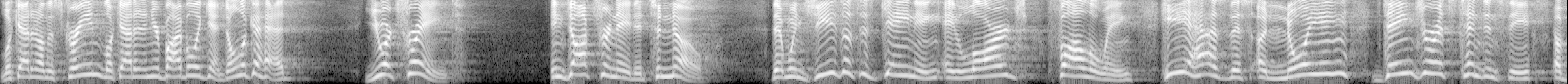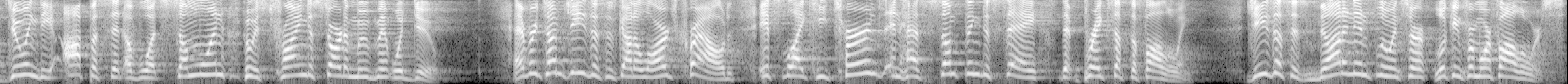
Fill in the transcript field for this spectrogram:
Look at it on the screen, look at it in your Bible again. Don't look ahead. You are trained, indoctrinated to know that when Jesus is gaining a large following, he has this annoying, dangerous tendency of doing the opposite of what someone who is trying to start a movement would do. Every time Jesus has got a large crowd, it's like he turns and has something to say that breaks up the following. Jesus is not an influencer looking for more followers.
